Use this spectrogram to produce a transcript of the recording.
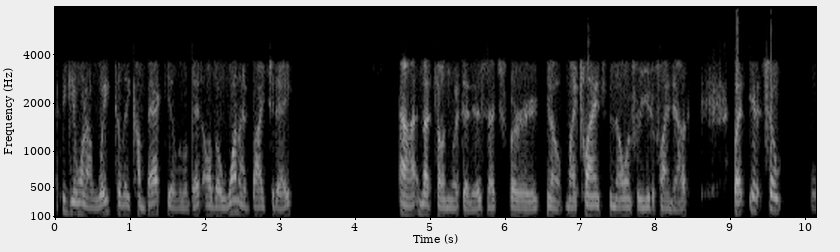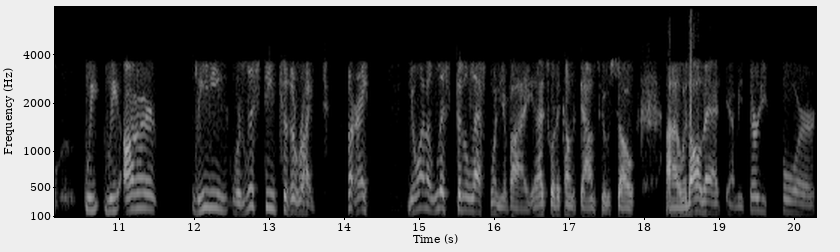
I think you want to wait till they come back to you a little bit. Although one I'd buy today. Uh, I'm not telling you what that is. That's for you know my clients to know and for you to find out. But so we we are leaning. We're listing to the right. All right. You want to list to the left when you buy. That's what it comes down to. So uh, with all that, I mean, 34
